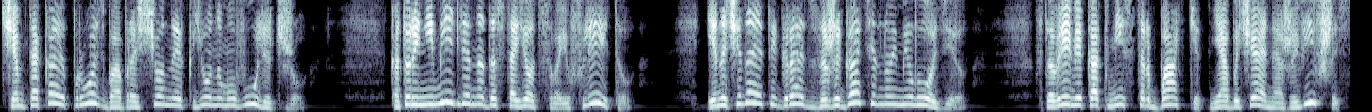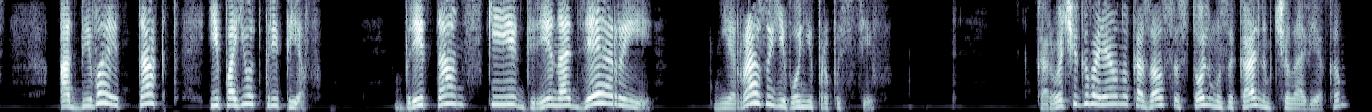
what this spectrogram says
чем такая просьба, обращенная к юному Вулиджу, который немедленно достает свою флейту — и начинает играть зажигательную мелодию, в то время как мистер Бакет, необычайно оживившись, отбивает такт и поет припев. «Британские гренадеры!» Ни разу его не пропустив. Короче говоря, он оказался столь музыкальным человеком,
